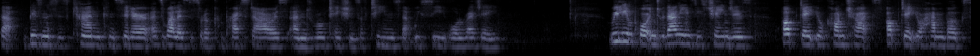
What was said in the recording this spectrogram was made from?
that businesses can consider, as well as the sort of compressed hours and rotations of teams that we see already. Really important with any of these changes update your contracts, update your handbooks,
